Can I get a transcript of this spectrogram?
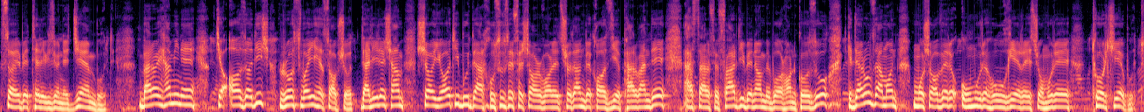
صاحب تلویزیون جم بود. برای همینه که آزادیش رسوایی حساب شد. دلیلش هم شایعاتی بود در خصوص فشار وارد شدن به قاضی پرونده طرف فردی به نام برهان کوزو که در اون زمان مشاور امور حقوقی رئیس جمهور ترکیه بود.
